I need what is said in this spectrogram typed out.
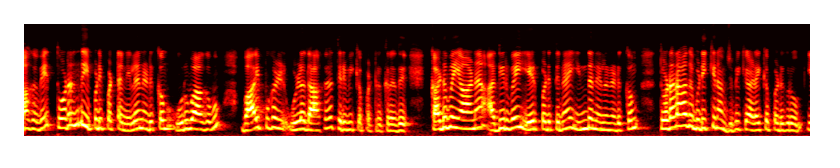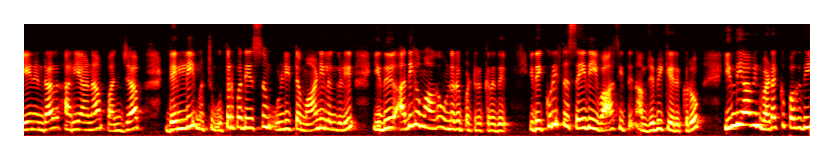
ஆகவே தொடர்ந்து இப்படிப்பட்ட நிலநடுக்கம் உருவாகவும் வாய்ப்புகள் உள்ளதாக தெரிவிக்கப்பட்டிருக்கிறது. கடுமையான அதிர்வை ஏற்படுத்தின இந்த நிலநடுக்கம் தொடராதபடிக்கு நாம் ஜெபிக்க அழைக்கப்படுகிறோம். ஏனென்றால் ஹரியானா பஞ்சாப் டெல்லி மற்றும் உத்தரப்பிரதேசம் உள்ளிட்ட மாநிலங்களில் இது அதிகமாக உணரப்பட்டிருக்கிறது. இதை குறித்த செய்தியை வாசித்து நாம் ஜெபிக்க இருக்கிறோம். இந்தியாவின் வடக்கு பகுதி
